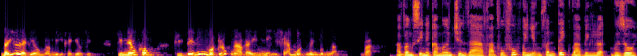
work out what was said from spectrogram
Đấy là điều mà Mỹ phải điều chỉnh. Chứ nếu không thì đến một lúc nào đấy Mỹ sẽ một mình bùng ngậm. Vâng. À, vâng, xin cảm ơn chuyên gia Phạm Phú Phúc với những phân tích và bình luận vừa rồi.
